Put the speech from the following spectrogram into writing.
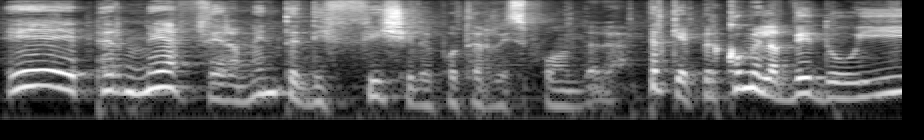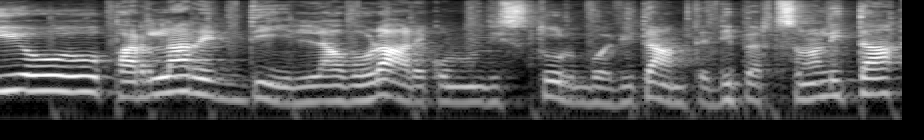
e per me è veramente difficile poter rispondere. Perché, per come la vedo io, parlare di lavorare con un disturbo evitante di personalità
